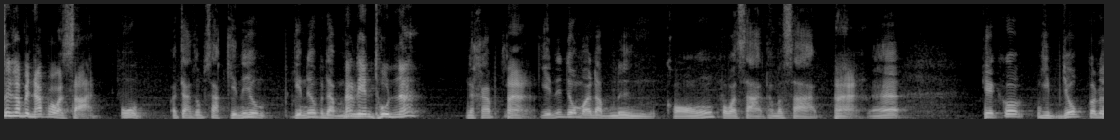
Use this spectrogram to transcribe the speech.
ซึ่งเขาเป็นนักประวัติศาสตร์ อู้อาจารย์สมศักดิ์เกียรตินิยมเกียรตินิยมระดับหนักเรียนทุนนะ นะครับอ่า เกียรตินิยมอันดับหนึ่งของประวัติศาสตร์ธรรมศาสตร์อ่านะฮะเกก็หยิบยกกร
